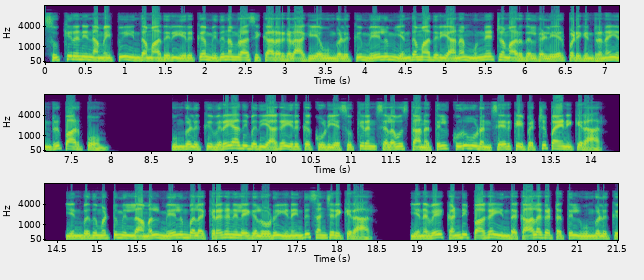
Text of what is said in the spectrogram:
சுக்கிரனின் அமைப்பு இந்த மாதிரி இருக்க மிதுனம் ராசிக்காரர்களாகிய உங்களுக்கு மேலும் எந்த மாதிரியான முன்னேற்ற மாறுதல்கள் ஏற்படுகின்றன என்று பார்ப்போம். உங்களுக்கு விரையாதிபதியாக இருக்கக்கூடிய சுக்கிரன் செலவு ஸ்தானத்தில் குருவுடன் சேர்க்கை பெற்று பயணிக்கிறார். என்பது மட்டுமில்லாமல் மேலும் பல கிரகநிலைகளோடு இணைந்து சஞ்சரிக்கிறார். எனவே கண்டிப்பாக இந்த காலகட்டத்தில் உங்களுக்கு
